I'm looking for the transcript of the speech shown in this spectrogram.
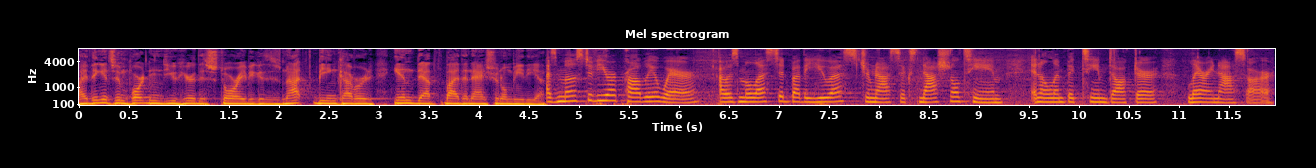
I think it's important you hear this story because it's not being covered in depth by the national media. As most of you are probably aware, I was molested by the U.S. gymnastics national team and Olympic team doctor Larry Nassar.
